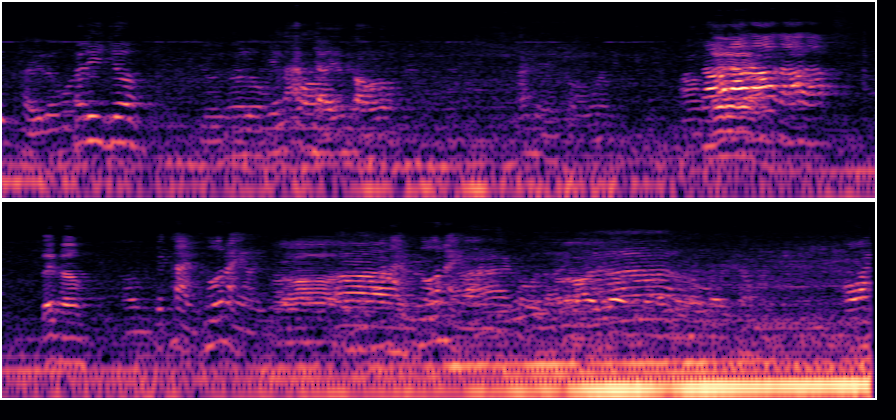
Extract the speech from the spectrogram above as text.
tức thị luôn á đi chưa? Vẫn áp giờ em còn luôn Áp giờ em còn luôn đó đó đó đó đó Đẹp không? ừ, chắc hàng khứa này rồi Hàng khứa này rồi Rồi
